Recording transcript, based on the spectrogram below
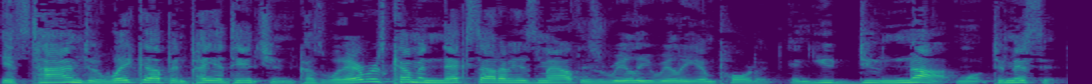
it's time to wake up and pay attention because whatever's coming next out of his mouth is really, really important and you do not want to miss it.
